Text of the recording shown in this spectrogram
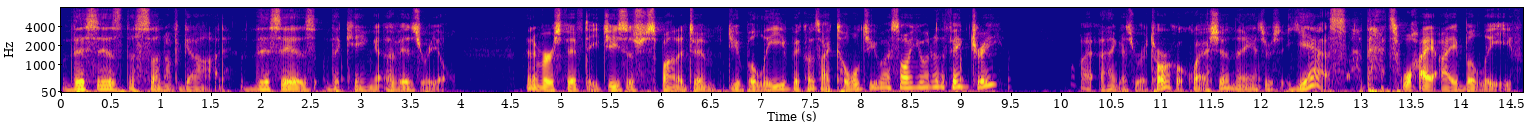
This is the Son of God. This is the King of Israel. Then in verse 50, Jesus responded to him, Do you believe because I told you I saw you under the fig tree? I think it's a rhetorical question. The answer is yes. That's why I believe.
